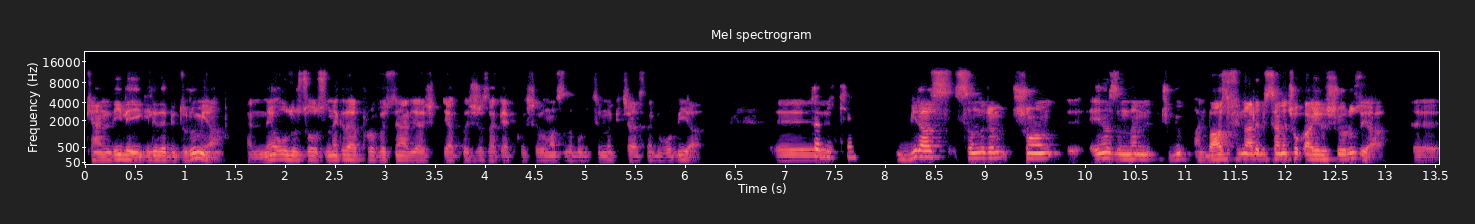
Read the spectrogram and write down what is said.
kendiyle ilgili de bir durum ya. Yani ne olursa olsun ne kadar profesyonel yaklaşırsak yaklaşalım aslında bu tırnak içerisinde bir hobi ya. Ee, Tabii ki. Biraz sanırım şu an en azından çünkü hani bazı filmlerde biz sana çok ayrışıyoruz ya. E,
